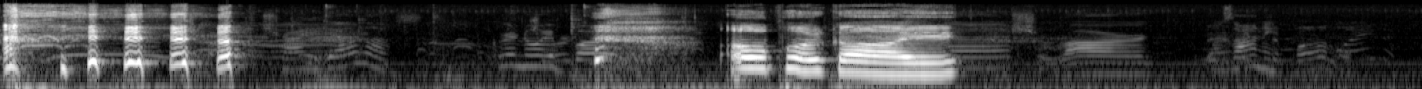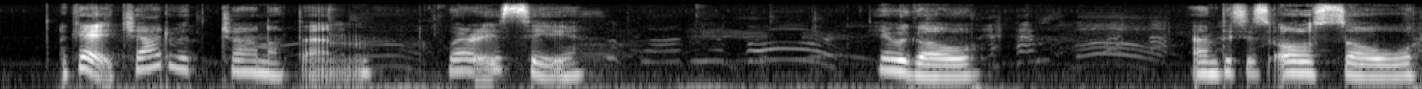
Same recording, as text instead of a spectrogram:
oh, poor guy. Okay, chat with Jonathan. Where is he? Here we go. And this is also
